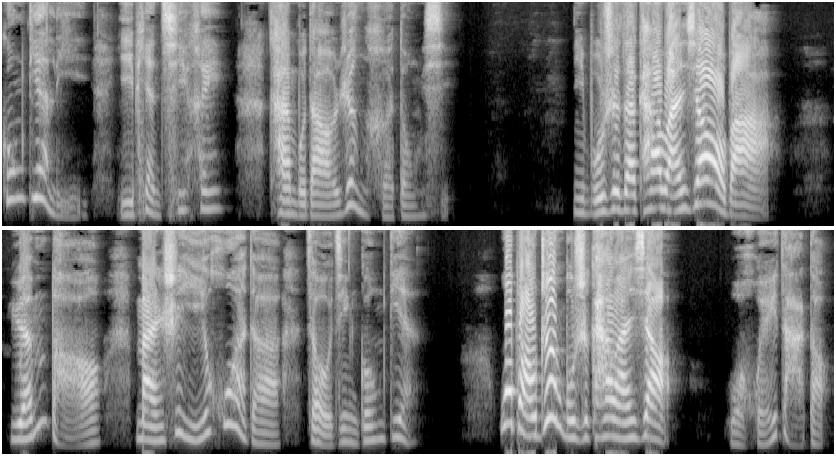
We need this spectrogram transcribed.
宫殿里一片漆黑，看不到任何东西。你不是在开玩笑吧？元宝满是疑惑地走进宫殿。我保证不是开玩笑，我回答道。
